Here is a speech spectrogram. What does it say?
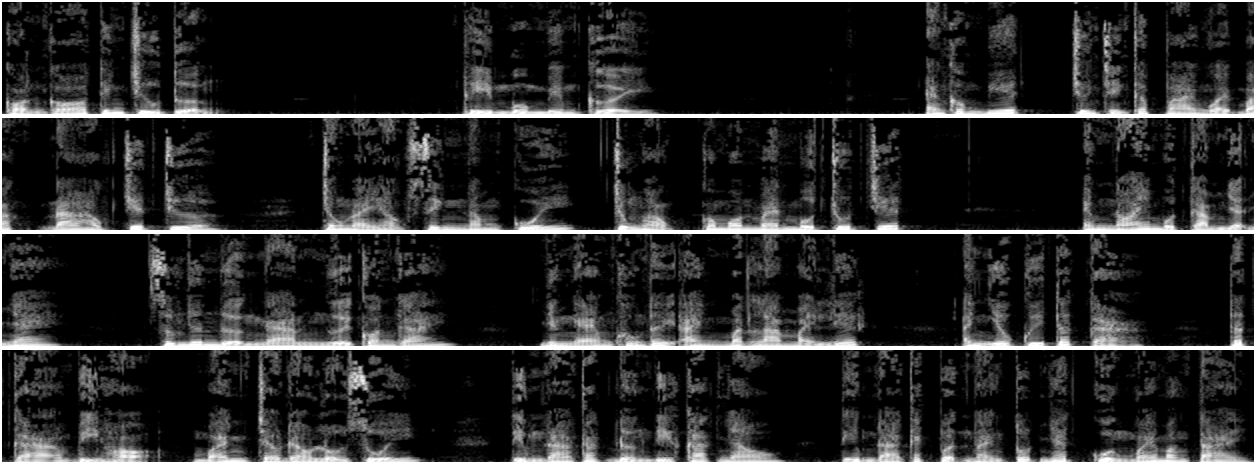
còn có tính trừu tượng. Thì mồm mỉm cười. Em không biết chương trình cấp 2 ngoài Bắc đã học chết chưa? Trong này học sinh năm cuối, Trung học có môn men một chút chết Em nói một cảm nhận nhé. Giống như nửa ngàn người con gái, Nhưng em không thấy anh mắt la mày liếc. Anh yêu quý tất cả Tất cả vì họ mà anh treo đèo lội suối, Tìm ra các đường đi khác nhau, Tìm ra cách vận hành tốt nhất cuồng máy mang tải.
